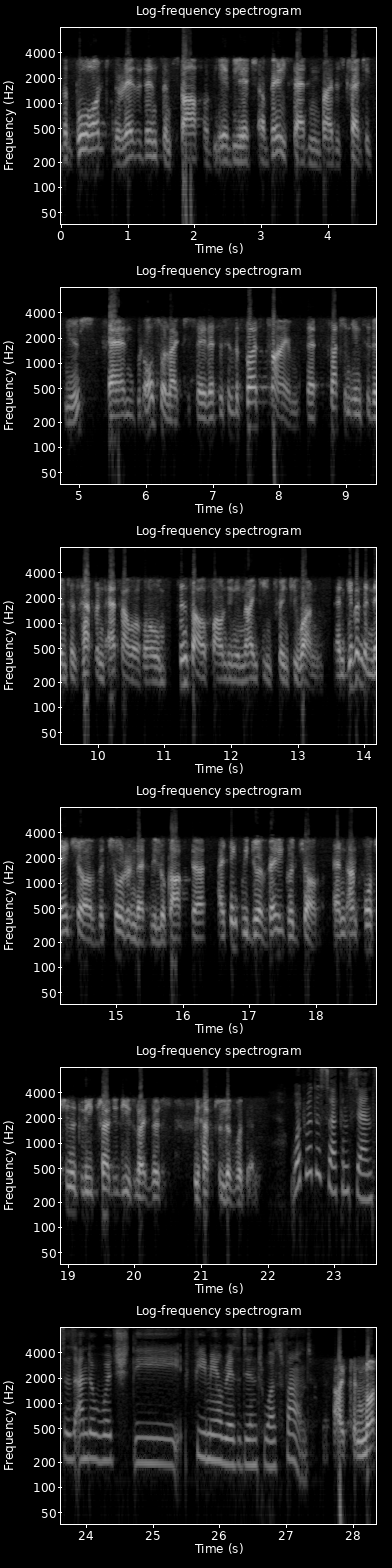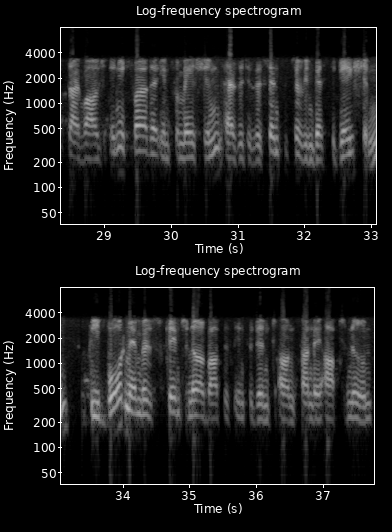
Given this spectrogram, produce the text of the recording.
The board, the residents and staff of the ABH are very saddened by this tragic news and would also like to say that this is the first time that such an incident has happened at our home since our founding in 1921. And given the nature of the children that we look after, I think we do a very good job. And unfortunately, tragedies like this, we have to live with them. What were the circumstances under which the female resident was found? I cannot divulge any further information as it is a sensitive investigation. The board members came to know about this incident on Sunday afternoon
